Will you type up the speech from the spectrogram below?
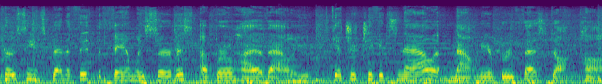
Proceeds benefit the Family Service Upper Ohio Valley. Get your tickets now at mountaineerbrewfest.com.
